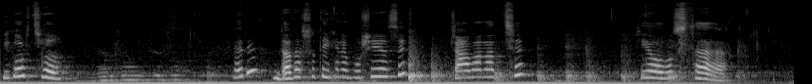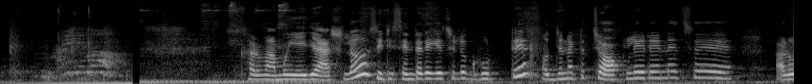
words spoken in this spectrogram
কি করছ? আরে, দাদার সাথে এখানে বসে আছে, চা বানাচ্ছে। কি অবস্থা? আর মামু এই যে আসলো সিটি সেন্টারে গেছিল ঘুরতে, ওর জন্য একটা চকলেট এনেছে আর ও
